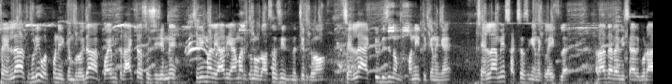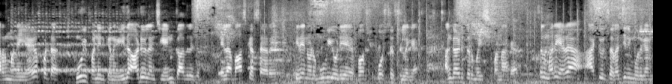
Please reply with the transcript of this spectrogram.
ஸோ எல்லாத்துக்கூடயும் ஒர்க் பண்ணியிருக்கேன் ப்ரோ இதான் கோயம்புத்தூர் ஆக்டர் அசோசியேஷன் சினிமாவில் யார் ஏமாருக்குன்னு ஒரு அசோசியேஷன் வச்சுருக்கிறோம். ஸோ எல்லா ஆக்டிவிட்டீஸும் நம்ம பண்ணிட்டு இருக்கேனுங்க ஸோ எல்லாமே சக்ஸஸுங்க எனக்கு லைஃப்பில் ராதா ரவி சார் கூட அரண்மனை ஏகப்பட்ட மூவி பண்ணியிருக்கேனுங்க. இது ஆடியோ லான்ச்சிங்க என் காதலிச்சு எல்லா பாஸ்கர் சார் இது என்னோட மூவியோடைய போஸ்ட் போஸ்டர்ஸ் இல்லைங்க. அங்கே அடுத்த ஒரு மைஸ் பண்ணாங்க. ஸோ இந்த மாதிரி எல்லா ஆக்டிவிட்டிஸ் ரஜினி முருகன்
